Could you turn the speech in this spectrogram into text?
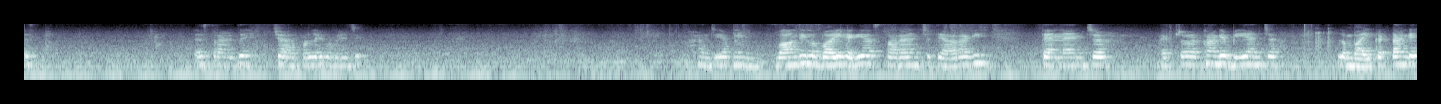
ਇਸ ਇਸ ਤਰ੍ਹਾਂ ਇਹਦੇ ਚਾਰ ਪੱਲੇ ਹੋਵੇ ਜੀ। ਹਾਂਜੀ, ਆਪਣੀ ਬਾਂਹ ਦੀ ਲੰਬਾਈ ਹੈਗੀ ਆ 17 ਇੰਚ ਤਿਆਰ ਹੈਗੀ। 3 ਇੰਚ ਐਕਸਟਰਾ ਰੱਖਾਂਗੇ 20 ਇੰਚ ਲੰਬਾਈ ਕੱਟਾਂਗੇ।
